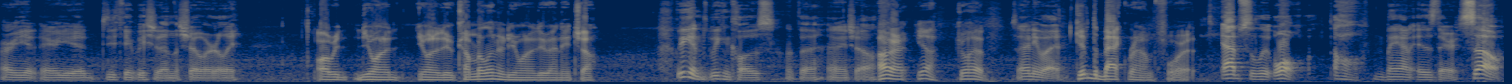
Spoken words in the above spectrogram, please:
Or are you, are you, do you think we should end the show early? Or we, do you want to you want to do Cumberland or do you want to do NHL? We can we can close with the NHL. All right, yeah, go ahead. So anyway, Give the background for it. Absolutely. Whoa, oh man, is there? So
